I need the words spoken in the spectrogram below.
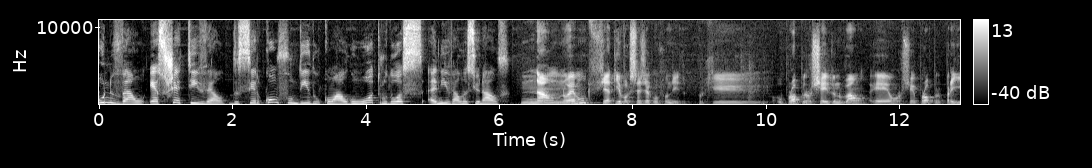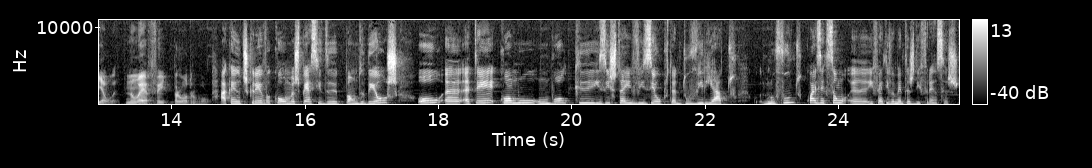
O nevão é suscetível de ser confundido com algum outro doce a nível nacional? Não, não é muito suscetível que seja confundido, porque o próprio recheio do nevão é um recheio próprio para ele, não é feito para outro bolo. Há quem o descreva como uma espécie de pão de Deus ou uh, até como um bolo que existe em Viseu, portanto, o viriato. No fundo, quais é que são uh, efetivamente as diferenças?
